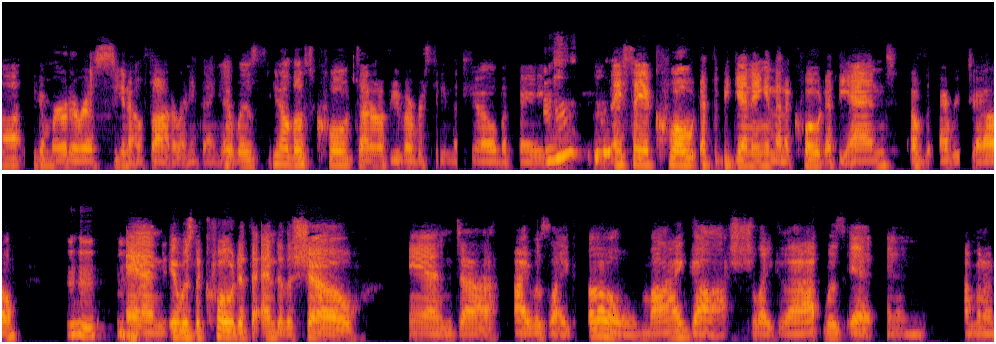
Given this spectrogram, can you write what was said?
not like a murderous, you know, thought or anything. It was, you know, those quotes. I don't know if you've ever seen the show, but they mm-hmm. they say a quote at the beginning and then a quote at the end of every show. Mm-hmm. And it was the quote at the end of the show, and uh, I was like, "Oh my gosh!" Like that was it. And I'm gonna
